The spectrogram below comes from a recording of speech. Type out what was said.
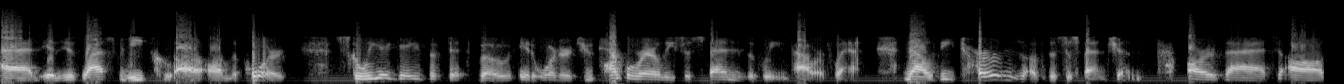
and in his last week uh, on the court, Scalia gave the fifth vote in order to temporarily suspend the Clean Power Plan. Now, the terms of the suspension are that uh,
